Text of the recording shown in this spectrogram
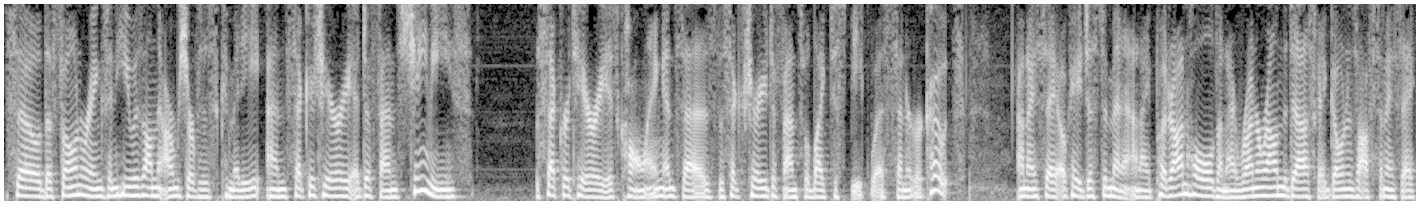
so the phone rings, and he was on the Armed Services Committee, and Secretary of Defense Cheney's secretary is calling and says the Secretary of Defense would like to speak with Senator Coats. And I say, okay, just a minute. And I put it on hold and I run around the desk. I go in his office and I say,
